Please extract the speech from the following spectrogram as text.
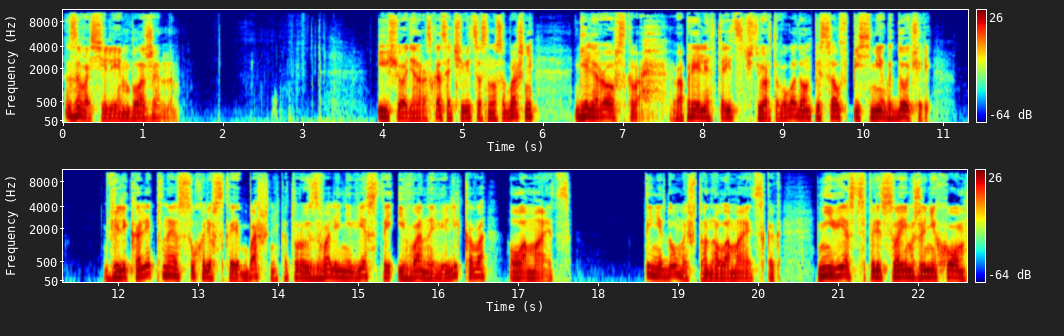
за Василием Блаженным. И еще один рассказ очевидца сноса башни Гелеровского. В апреле 1934 года он писал в письме к дочери «Великолепная Сухаревская башня, которую звали невестой Ивана Великого, ломается. Ты не думай, что она ломается, как невест перед своим женихом,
